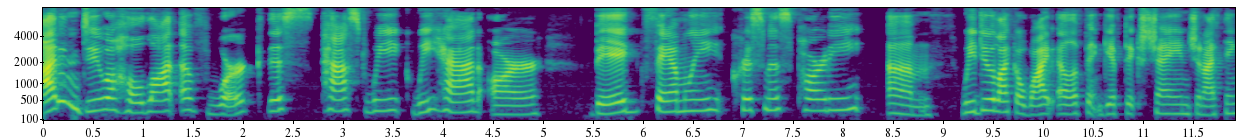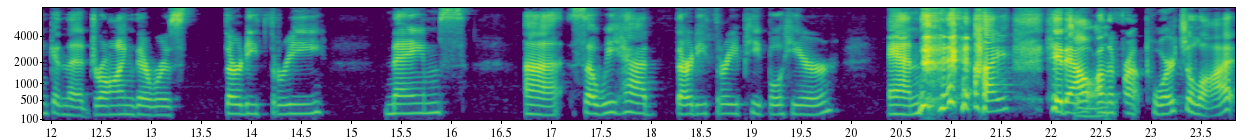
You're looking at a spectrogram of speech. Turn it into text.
I didn't do a whole lot of work this past week. We had our big family Christmas party. Um, we do like a white elephant gift exchange, and I think in the drawing there was 33 names. Uh, so we had 33 people here and I hid out on the front porch a lot.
